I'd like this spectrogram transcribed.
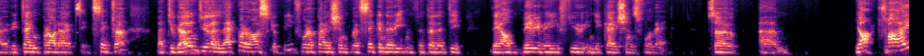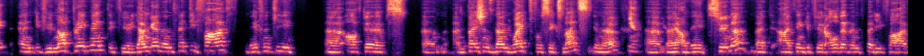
uh, retained products, etc. But to go and do a laparoscopy for a patient with secondary infertility there are very, very few indications for that. So, um, yeah, try. And if you're not pregnant, if you're younger than 35, definitely uh, after, um, and patients don't wait for six months, you know, yeah. uh, they are there sooner. But I think if you're older than 35,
